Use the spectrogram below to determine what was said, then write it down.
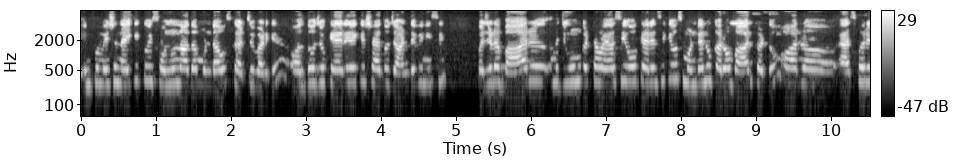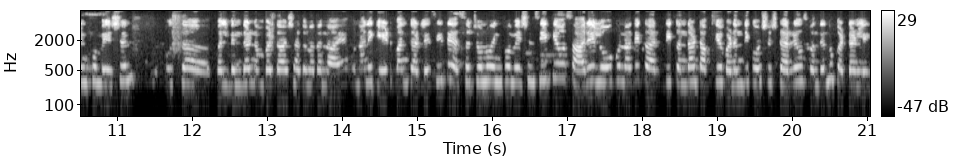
ਇਨਫੋਰਮੇਸ਼ਨ ਆਈ ਕਿ ਕੋਈ ਸੋਨੂ ਨਾਂ ਦਾ ਮੁੰਡਾ ਉਸ ਘਰ 'ਚ ਵੜ ਗਿਆ ਆਲਦੋ ਜੋ ਕਹਿ ਰਹੇ ਕਿ ਸ਼ਾਇਦ ਉਹ ਜਾਣਦੇ ਵੀ ਨਹੀਂ ਸੀ ਪਰ ਜਿਹੜਾ ਬਾਹਰ ਹਜੂਮ ਇਕੱਠਾ ਹੋਇਆ ਸੀ ਉਹ ਕਹਿ ਰਹੇ ਸੀ ਕਿ ਉਸ ਮੁੰਡੇ ਨੂੰ ਘਰੋਂ ਬਾਹਰ ਕੱਢੋ ਔਰ ਐਸ ਪਰ ਇਨਫੋਰਮੇਸ਼ਨ ਉਸ ਅ, ਬਲਵਿੰਦਰ ਨੰਬਰਦਾਰ ਸ਼ਾਇਦ ਉਹਨਾਂ ਦਾ ਨਾਮ ਹੈ ਉਹਨਾਂ ਨੇ ਗੇਟ ਬੰਦ ਕਰ ਲਏ ਸੀ ਤੇ ਐਸਐਚਓ ਨੂੰ ਇਨਫੋਰਮੇਸ਼ਨ ਸੀ ਕਿ ਉਹ ਸਾਰੇ ਲੋਕ ਉਹਨਾਂ ਦੇ ਘਰ ਦੀ ਕੰਧਾਂ ਟੱਪ ਕੇ ਵੜਨ ਦੀ ਕੋਸ਼ਿਸ਼ ਕਰ ਰਹੇ ਉਸ ਬੰਦੇ ਨੂੰ ਕੱਢਣ ਲਈ।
